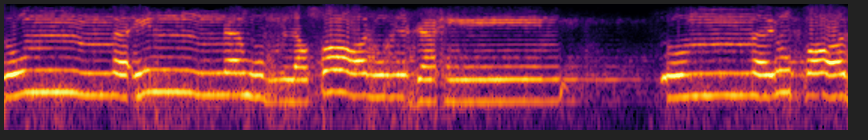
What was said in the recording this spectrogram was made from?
ثم إنهم لصال الجحيم ثم يقال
